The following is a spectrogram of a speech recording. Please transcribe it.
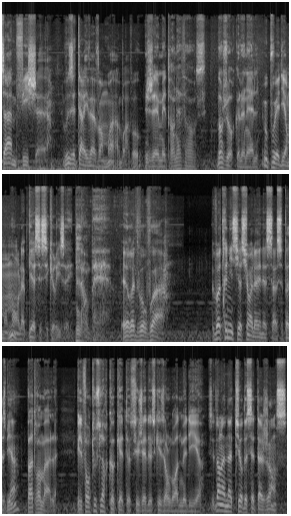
Sam Fisher. Vous êtes arrivé avant moi, bravo. J'aime être en avance. Bonjour, colonel. Vous pouvez dire mon nom, la pièce est sécurisée. Lambert. Heureux de vous revoir. Votre initiation à la NSA se passe bien Pas trop mal. Ils font tous leur coquette au sujet de ce qu'ils ont le droit de me dire. C'est dans la nature de cette agence.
